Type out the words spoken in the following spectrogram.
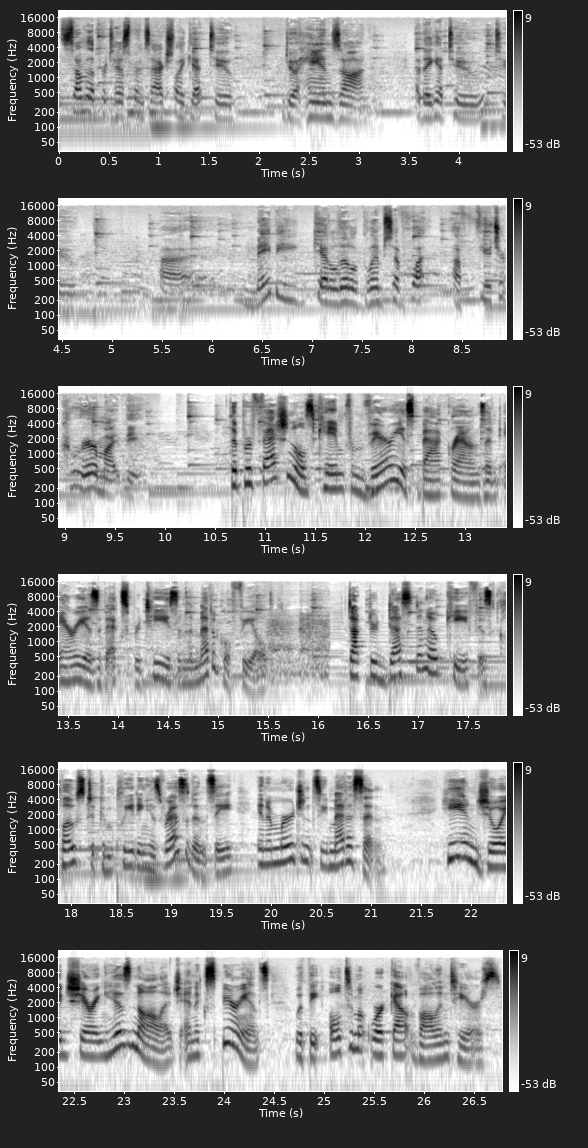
some of the participants actually get to do a hands-on they get to, to uh, maybe get a little glimpse of what a future career might be. The professionals came from various backgrounds and areas of expertise in the medical field. Dr. Dustin O'Keefe is close to completing his residency in emergency medicine. He enjoyed sharing his knowledge and experience with the Ultimate Workout volunteers.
